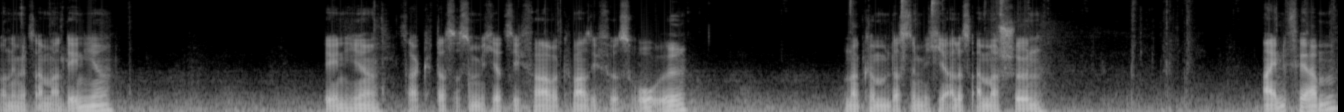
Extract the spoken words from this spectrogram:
So, nehmen wir jetzt einmal den hier. Den hier. Zack, das ist nämlich jetzt die Farbe quasi fürs Rohöl. Und dann können wir das nämlich hier alles einmal schön einfärben.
